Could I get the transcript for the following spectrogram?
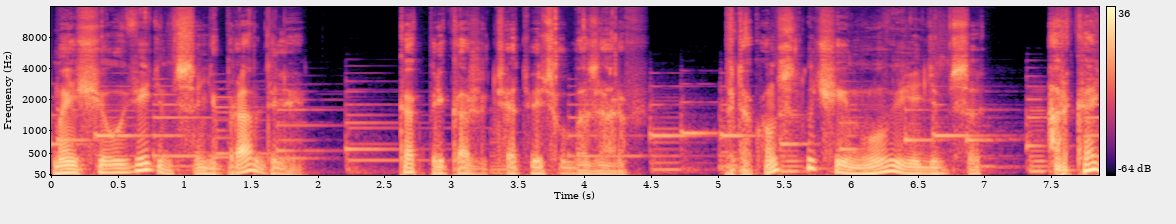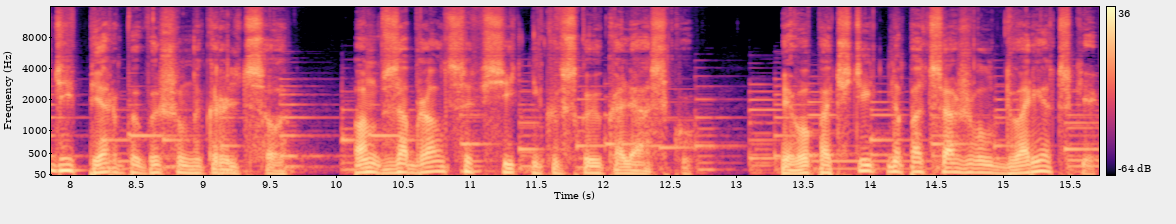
«Мы еще увидимся, не правда ли?» «Как прикажете», — ответил Базаров. «В таком случае мы увидимся». Аркадий первый вышел на крыльцо. Он взобрался в ситниковскую коляску. Его почтительно подсаживал дворецкий,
